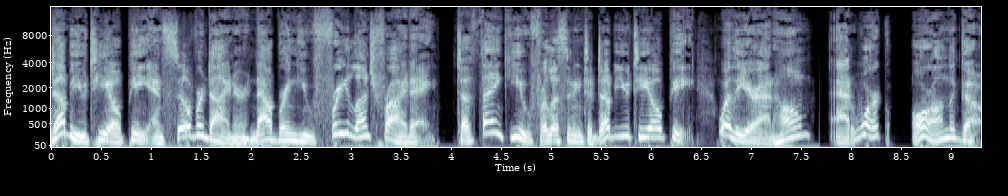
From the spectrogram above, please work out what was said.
WTOP and Silver Diner now bring you Free Lunch Friday to thank you for listening to WTOP, whether you're at home, at work, or on the go.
